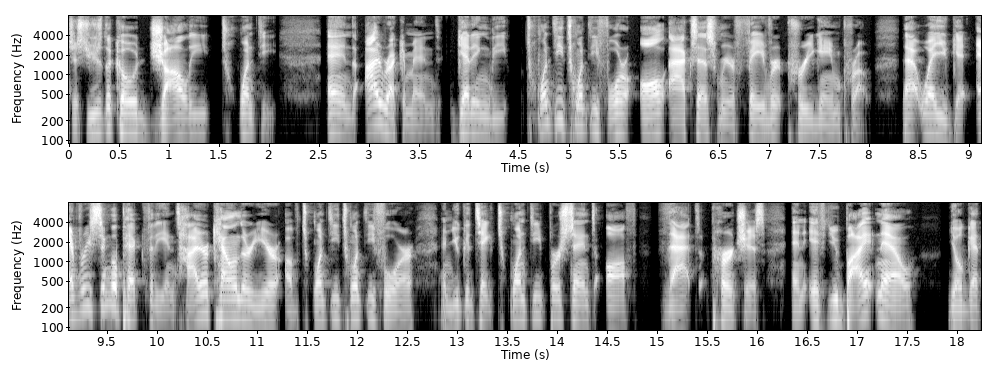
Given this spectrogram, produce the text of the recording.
Just use the code JOLLY20. And I recommend getting the 2024 All Access from your favorite pregame pro. That way, you get every single pick for the entire calendar year of 2024, and you can take 20% off that purchase. And if you buy it now, you'll get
